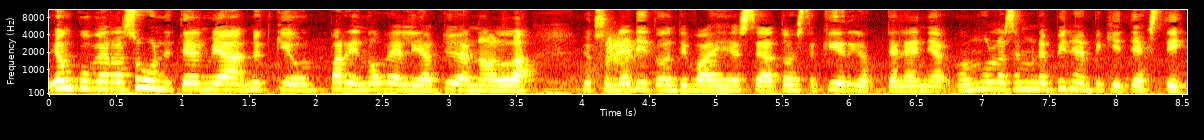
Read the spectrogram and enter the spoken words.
jonkun verran suunnitelmia, nytkin on pari novellia työn alla. Yksi on editointivaiheessa ja toista kirjoittelen. Ja on mulla semmoinen pidempikin teksti,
